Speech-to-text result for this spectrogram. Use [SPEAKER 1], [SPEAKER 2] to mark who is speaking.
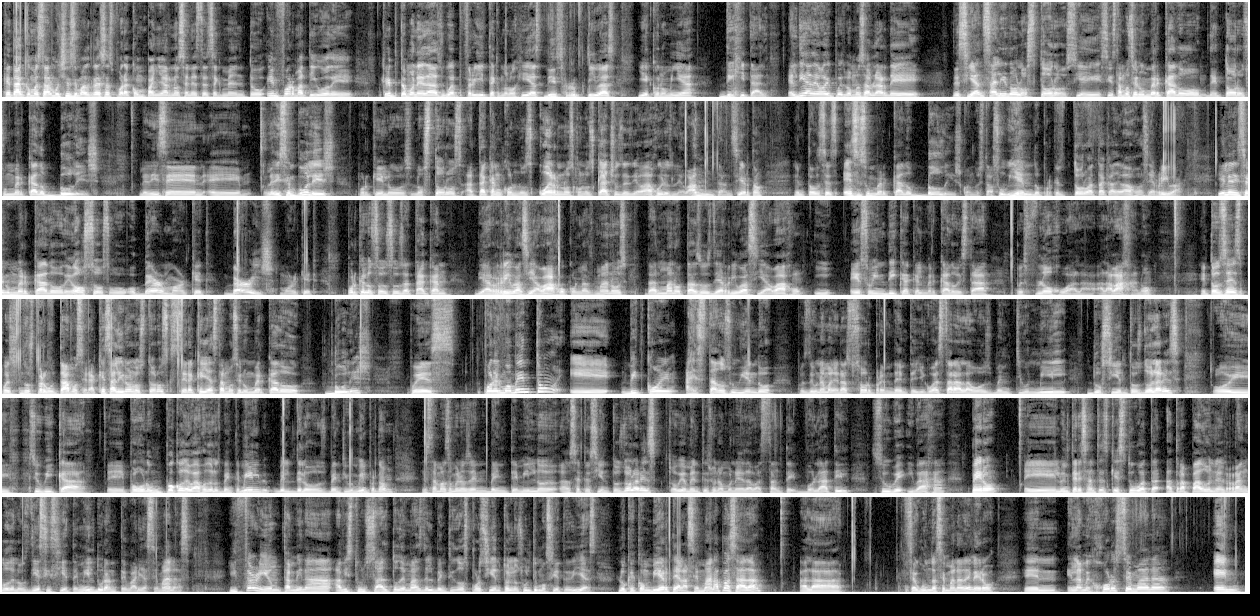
[SPEAKER 1] ¿Qué tal? ¿Cómo están? Muchísimas gracias por acompañarnos en este segmento informativo de criptomonedas, Web3, tecnologías disruptivas y economía digital. El día de hoy pues vamos a hablar de, si han salido los toros, si, si, estamos en un mercado de toros, un mercado bullish. Le dicen, eh, le dicen bullish porque los, los toros atacan con los cuernos, con los cachos desde abajo y los levantan, ¿cierto? Entonces, ese es un mercado bullish, cuando está subiendo, porque el toro ataca de abajo hacia arriba. Y le dicen un mercado de osos o, bear market, bearish market, porque los osos atacan de arriba hacia abajo, con las manos, dan manotazos de arriba hacia abajo y eso indica que el mercado está pues flojo a la, a la baja, ¿no? Entonces, pues nos preguntamos, ¿será que salieron los toros? ¿Será que ya estamos en un mercado bullish? Pues por el momento, eh, Bitcoin ha estado subiendo pues de una manera sorprendente. Llegó a estar a los 21.200 dólares. Hoy se ubica eh, por un poco debajo de los 20.000, de los 21.000, perdón. Está más o menos en 20.700 dólares. Obviamente es una moneda bastante volátil, sube y baja. Pero eh, lo interesante es que estuvo atrapado en el rango de los 17.000 durante varias semanas. Ethereum también ha, visto un salto de más del 22% en los últimos 7 días, lo que convierte a la semana pasada, a la segunda semana de enero, en, la mejor semana en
